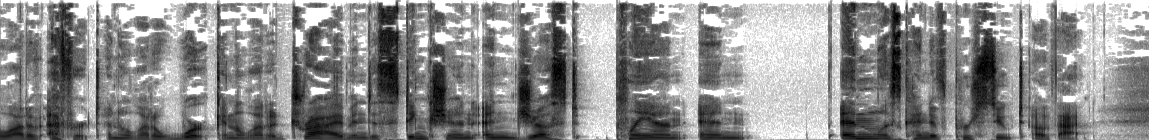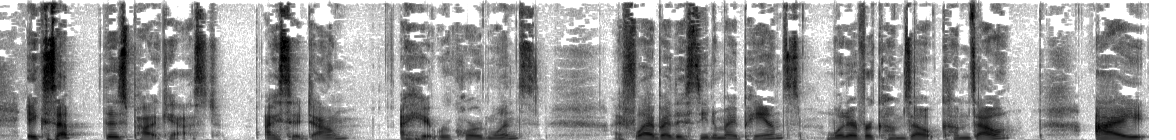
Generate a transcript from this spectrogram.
lot of effort and a lot of work and a lot of drive and distinction and just plan and endless kind of pursuit of that. Except this podcast. I sit down, I hit record once, I fly by the seat of my pants. Whatever comes out, comes out. I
